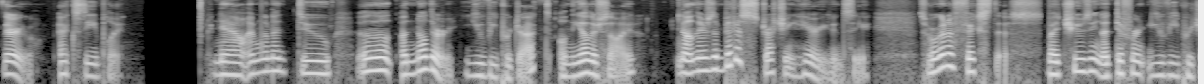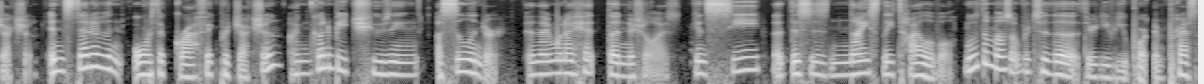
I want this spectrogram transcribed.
There you go, XZ plane. Now I'm going to do uh, another UV project on the other side. Now there's a bit of stretching here you can see. So we're going to fix this by choosing a different UV projection. Instead of an orthographic projection, I'm going to be choosing a cylinder and I'm going to hit the initialize. You can see that this is nicely tileable. Move the mouse over to the 3D viewport and press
